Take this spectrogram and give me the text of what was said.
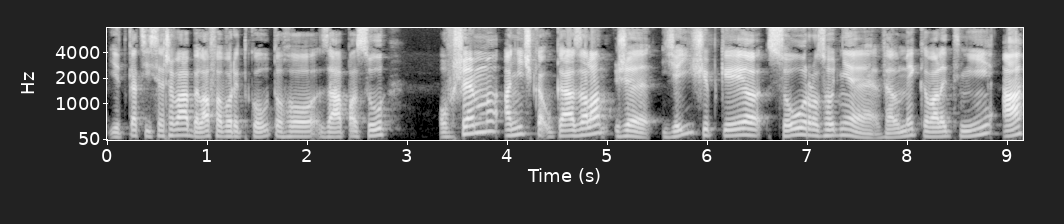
Jitka Císařová byla favoritkou toho zápasu. Ovšem Anička ukázala, že její šipky jsou rozhodně velmi kvalitní a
